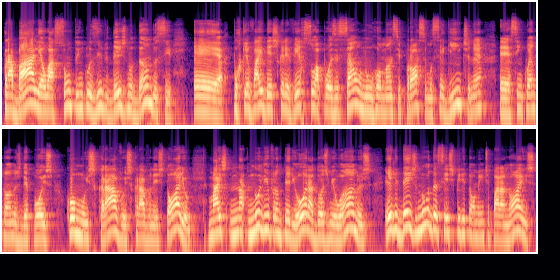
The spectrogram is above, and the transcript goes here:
trabalha o assunto, inclusive desnudando-se, é, porque vai descrever sua posição num romance próximo seguinte, né? É, 50 anos depois, como escravo, escravo Nestório, mas na, no livro anterior, há dois mil anos, ele desnuda-se espiritualmente para nós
